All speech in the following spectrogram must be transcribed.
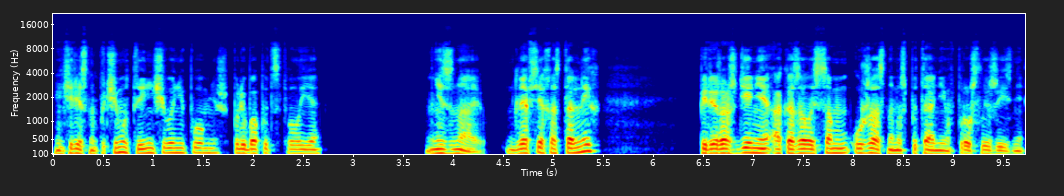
Интересно, почему ты ничего не помнишь? полюбопытствовал я. Не знаю. Для всех остальных перерождение оказалось самым ужасным испытанием в прошлой жизни.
